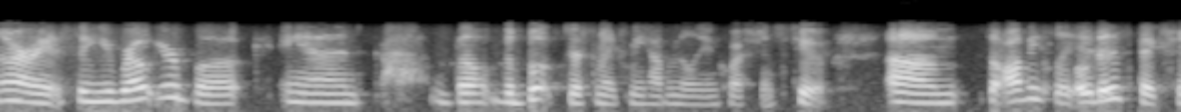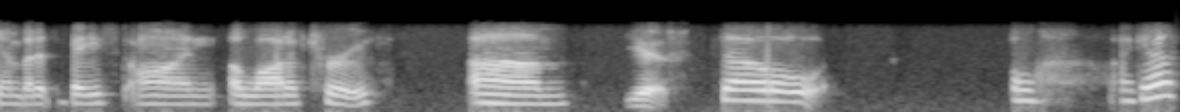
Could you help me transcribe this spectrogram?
all right. So you wrote your book, and the the book just makes me have a million questions too. Um, so obviously okay. it is fiction, but it's based on a lot of truth. Um, yes. So, oh, I guess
